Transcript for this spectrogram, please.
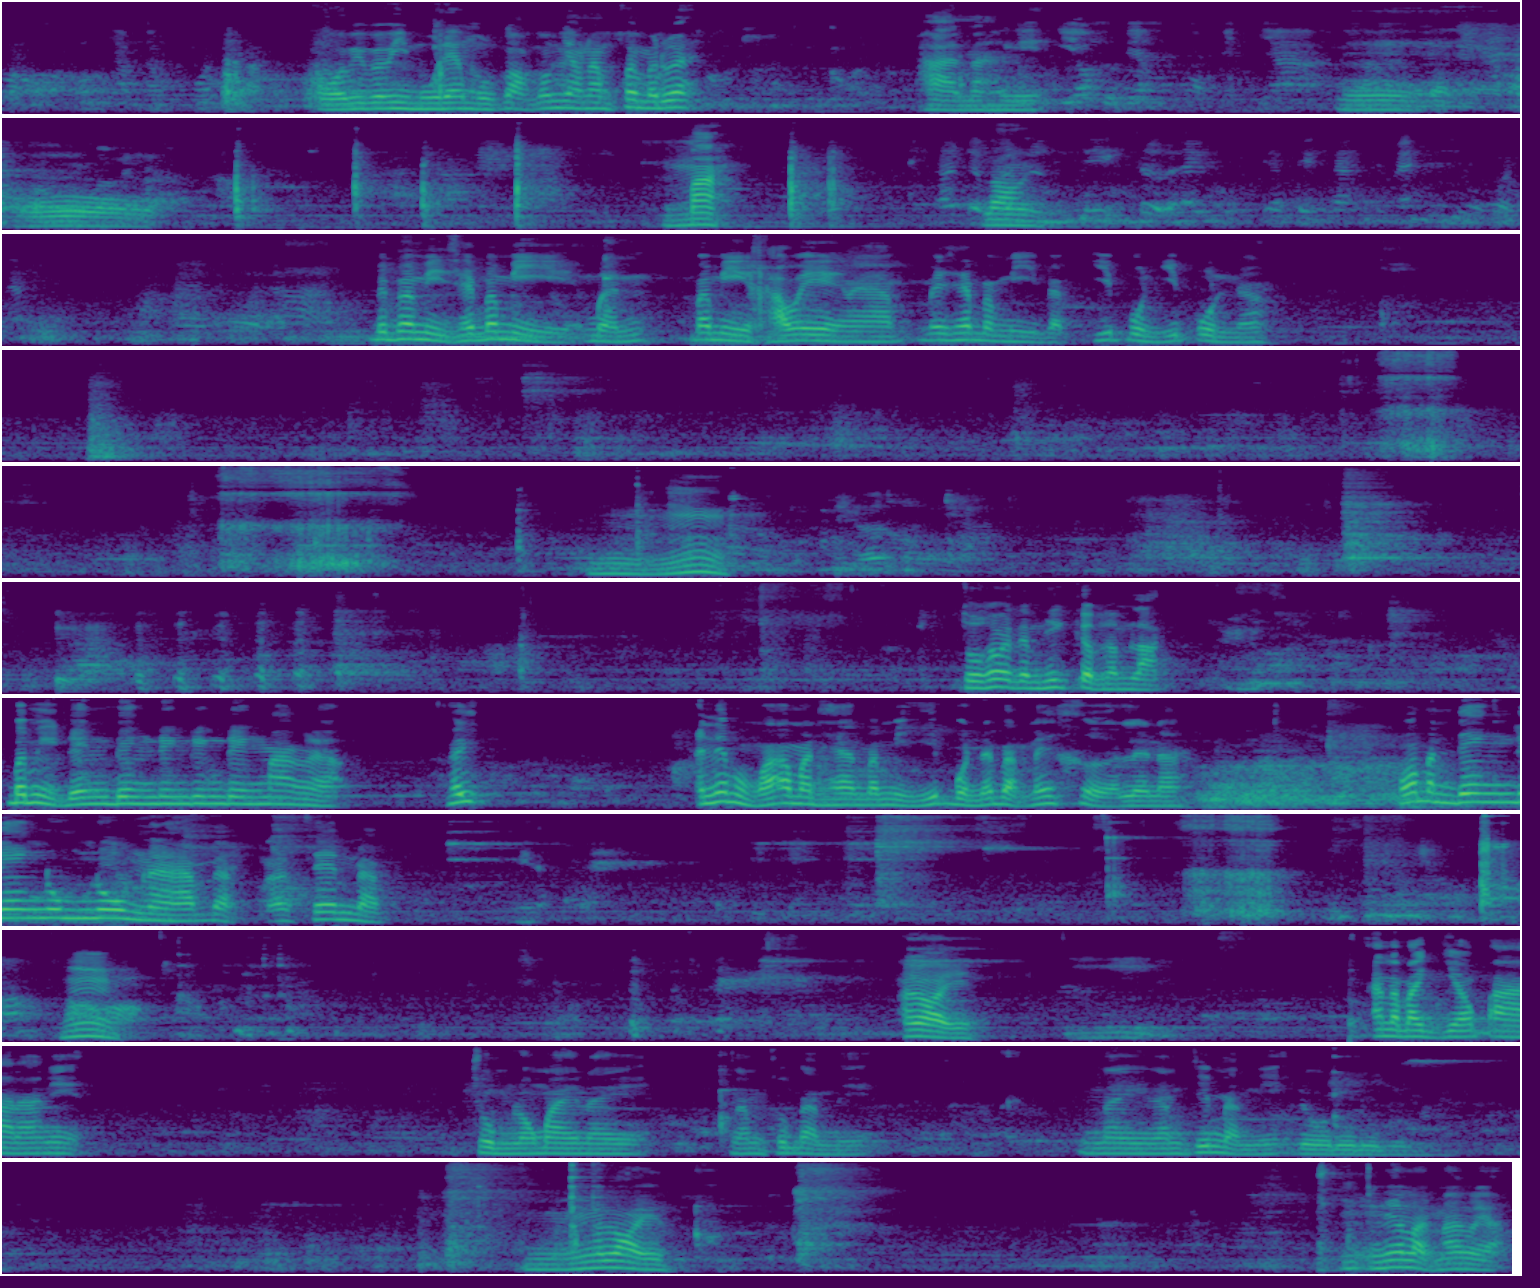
ก็ต้มยำน้ำข้นครับโอ้ยมีบะหมี่หมูแดงหมูกรอบต้มยำน้ำข้นมาด้วย ผ่านมาทางนี้เกี๊ยวหมูแดงหมูกรอบเป็ดย่างนี่โอ้มาเดี๋ยวลองวันหนึ่งที่เธอให้อย่าเสียงดังใช่ไหมให้หนูก่อนนะอ่าโทษอะเป็นบะหมี่ใช้บะหมี่เหมือนบะหมี่เขาเองนะครับ ไม่ใช่บะหมี่แบบญี่ปุ่นญี่ปุ่นเนอะอืมตัว เข้าไปเต็มที่เกือบลำลักบะหมี่เด้งเด้งเด้งเด้งเด้งมากเลยอะเฮ้ยอันนี้ผมว่าเอามาแทนบะหมี่ญี่ปุ่นได้แบบไม่เขินเลยนะเพราะมันเด้งเด้งนุ่มๆนะครับ แบบแล้วเส้นแบบอืมอร่อย อันต่อไปเกี๊ยวปลานะนี่ จุ่มลงไปในน้ำซุปแบบนี้ ในน้ำจิ้มแบบนี้ดูดูดูดูอืมอร่อยอันนี้อร่อยมากเลยอะ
